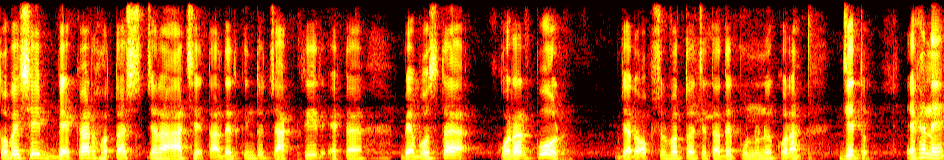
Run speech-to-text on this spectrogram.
তবে সেই বেকার হতাশ যারা আছে, তাদের কিন্তু চাকরির একটা ব্যবস্থা করার পর যারা অবসরপ্রাপ্ত আছে, তাদের পুনর্নিয়োগ করা যেত। এখানে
